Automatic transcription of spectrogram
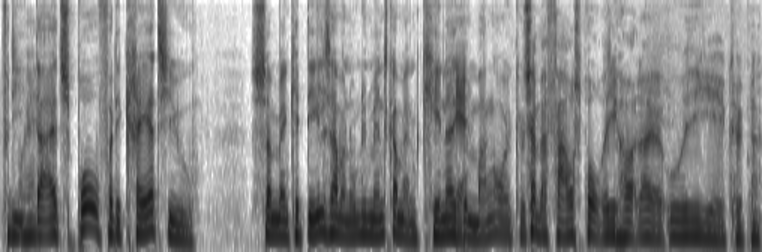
Fordi okay. der er et sprog for det kreative, som man kan dele sammen med nogle af de mennesker, man kender ja. igennem mange år i køkkenet. Som er fagsproget, de holder ude i øh, køkkenet.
